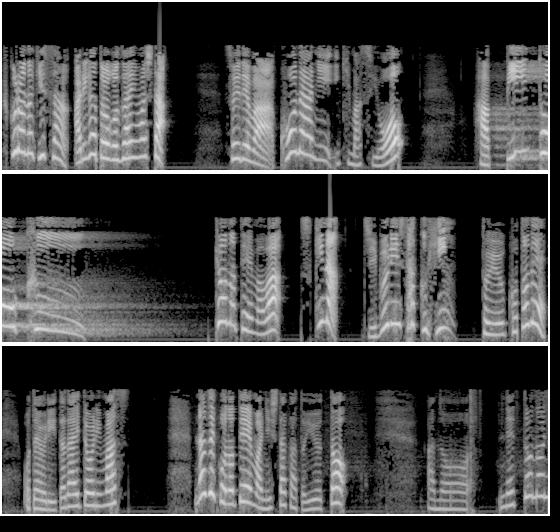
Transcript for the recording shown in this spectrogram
袋のキスさん、ありがとうございました。それでは、コーナーに行きますよ。ハッピートーク今日のテーマは、好きなジブリ作品ということで、お便りいただいております。なぜこのテーマにしたかというと、あの、ネットのニ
